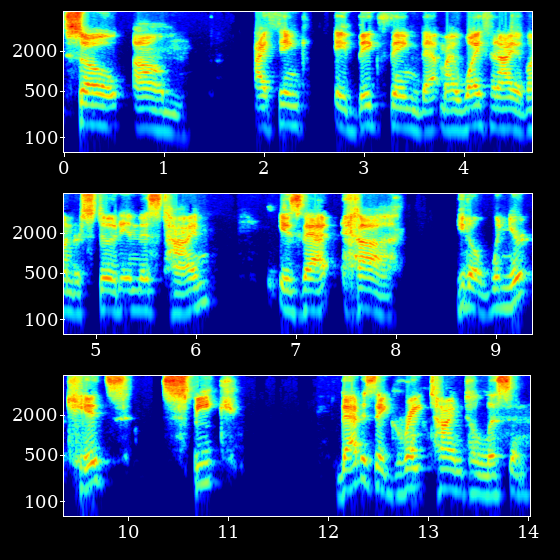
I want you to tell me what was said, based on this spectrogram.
So um, I think a big thing that my wife and I have understood in this time is that, uh, you know, when your kids speak, that is a great time to listen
